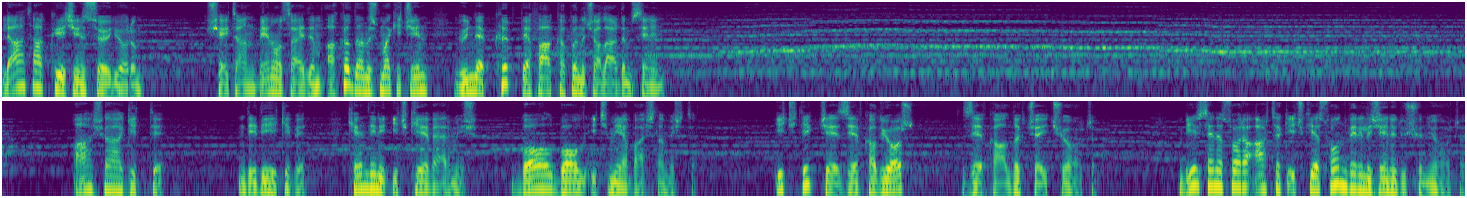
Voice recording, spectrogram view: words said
Lat hakkı için söylüyorum. Şeytan ben olsaydım akıl danışmak için günde kırk defa kapını çalardım senin. Aşağı gitti. Dediği gibi kendini içkiye vermiş, bol bol içmeye başlamıştı. İçtikçe zevk alıyor, zevk aldıkça içiyordu. Bir sene sonra artık içkiye son verileceğini düşünüyordu.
